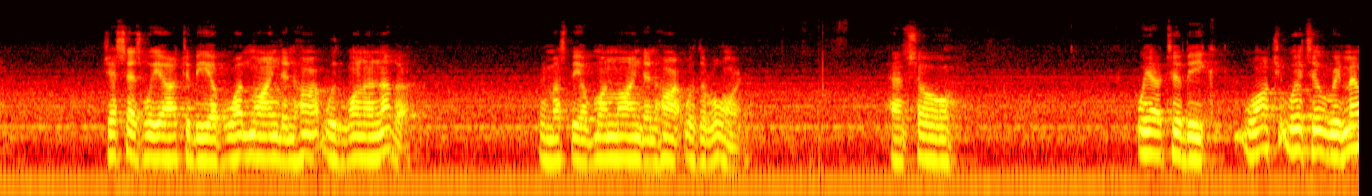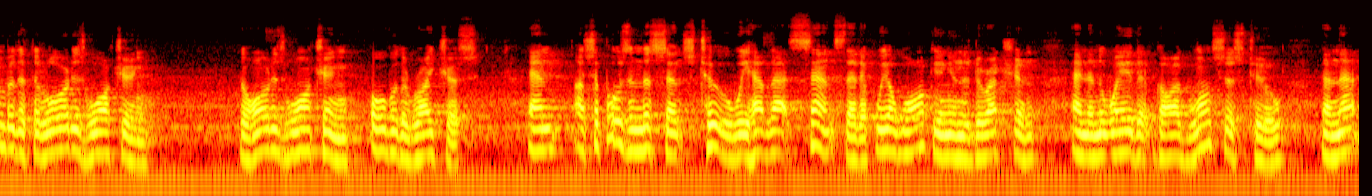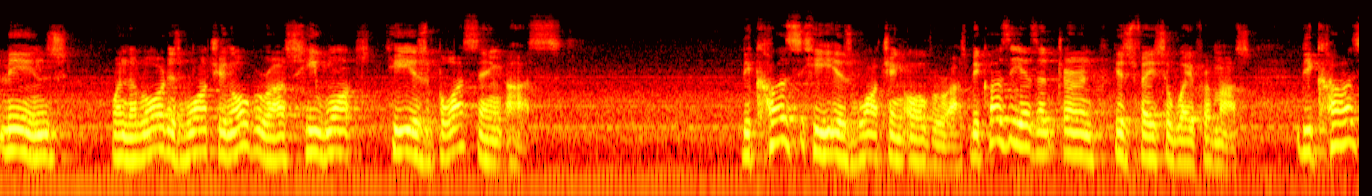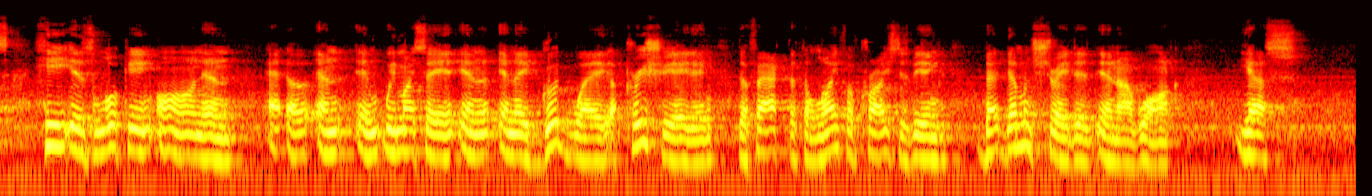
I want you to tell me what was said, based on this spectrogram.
just as we are to be of one mind and heart with one another. We must be of one mind and heart with the Lord. And so we are to be watch, we're to remember that the Lord is watching. The Lord is watching over the righteous. And I suppose in this sense too, we have that sense that if we are walking in the direction and in the way that God wants us to, then that means when the Lord is watching over us, He wants He is blessing us. Because He is watching over us, because He hasn't turned His face away from us, because He is looking on and uh, and, and we might say in, in a good way appreciating the fact that the life of Christ is being demonstrated in our walk, yes,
